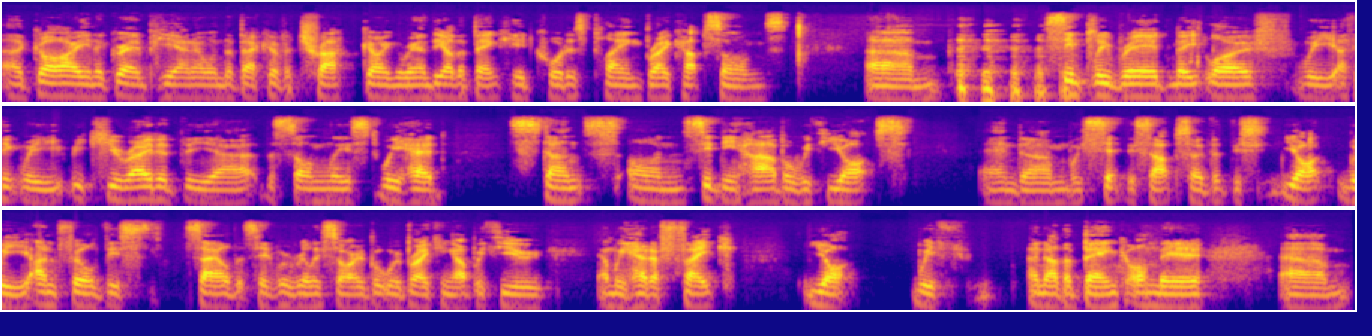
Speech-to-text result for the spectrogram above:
a guy in a grand piano on the back of a truck going around the other bank headquarters playing breakup songs. Um, Simply Red, Meatloaf. We, I think we we curated the uh, the song list. We had stunts on Sydney Harbour with yachts, and um, we set this up so that this yacht we unfurled this sail that said, "We're really sorry, but we're breaking up with you," and we had a fake yacht with another bank on there um,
